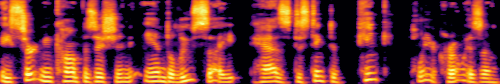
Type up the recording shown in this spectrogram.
A certain composition andalusite has distinctive pink pleochroism,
